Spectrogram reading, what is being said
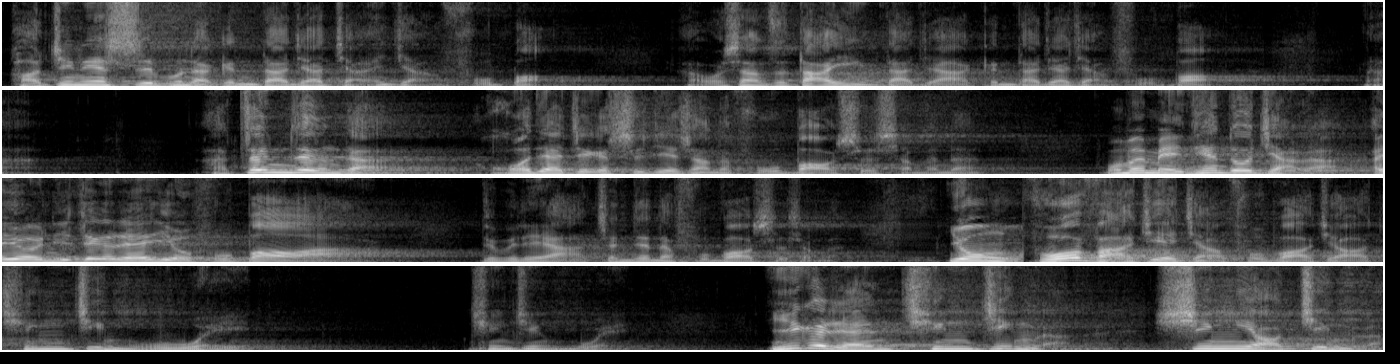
好，今天师傅呢跟大家讲一讲福报啊。我上次答应大家跟大家讲福报啊啊，真正的活在这个世界上的福报是什么呢？我们每天都讲了，哎呦，你这个人有福报啊，对不对啊？真正的福报是什么？用佛法界讲福报叫清净无为，清净无为。一个人清净了，心要静了，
